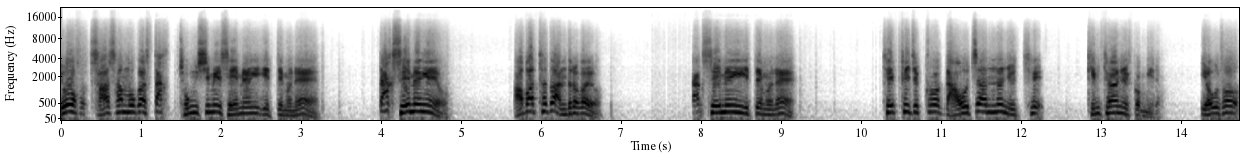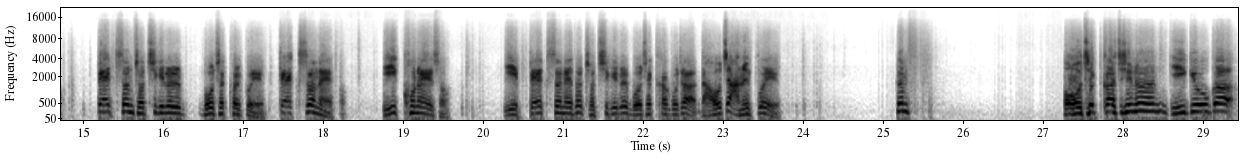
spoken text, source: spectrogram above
요 435가 딱 종심이 3명이기 때문에 딱 3명이에요. 아바타도 안 들어가요. 딱 3명이기 때문에 테피즈코 나오지 않는 유태, 김태환일 겁니다. 여기서 백선 저치기를 모색할 거예요. 백선에서. 이 코너에서. 이 백선에서 저치기를 모색하고자 나오지 않을 거예요. 그럼 어제까지는 이교가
